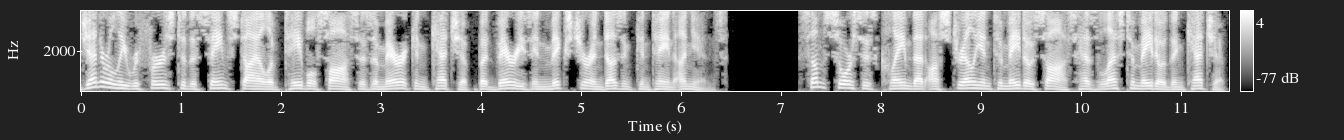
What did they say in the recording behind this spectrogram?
generally refers to the same style of table sauce as American ketchup but varies in mixture and doesn't contain onions. Some sources claim that Australian tomato sauce has less tomato than ketchup,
